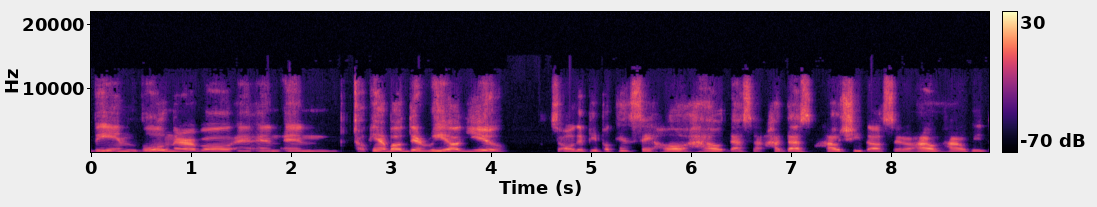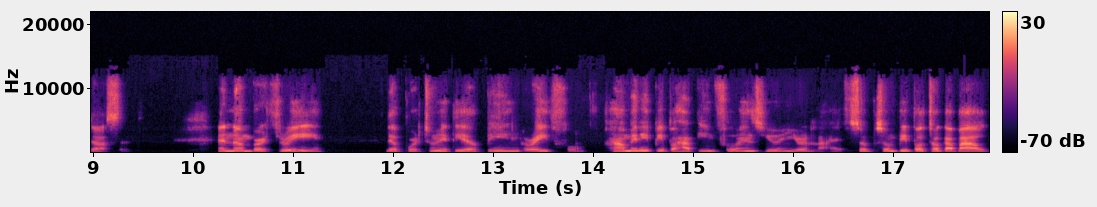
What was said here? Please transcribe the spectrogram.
being vulnerable and, and and talking about the real you so other people can say oh how that's how that's how she does it or how how he does it. And number three the opportunity of being grateful. How many people have influenced you in your life? So some people talk about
